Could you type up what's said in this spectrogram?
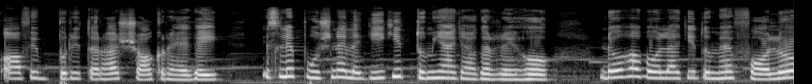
काफ़ी बुरी तरह शौक रह गई। इसलिए पूछने लगी कि तुम यहाँ क्या कर रहे हो? डोहा बोला कि तुम्हें फॉलो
